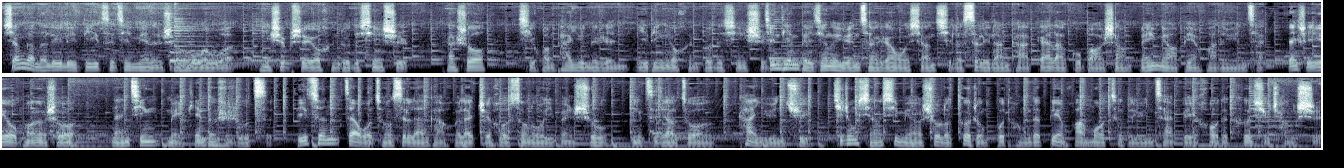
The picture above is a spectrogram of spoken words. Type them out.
香港的丽丽第一次见面的时候问我：“你是不是有很多的心事？”她说：“喜欢拍云的人一定有很多的心事。”今天北京的云彩让我想起了斯里兰卡盖拉古堡上每秒变化的云彩，但是也有朋友说。南京每天都是如此。黎村在我从斯里兰卡回来之后，送了我一本书，名字叫做《看云去》，其中详细描述了各种不同的变化莫测的云彩背后的科学常识。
